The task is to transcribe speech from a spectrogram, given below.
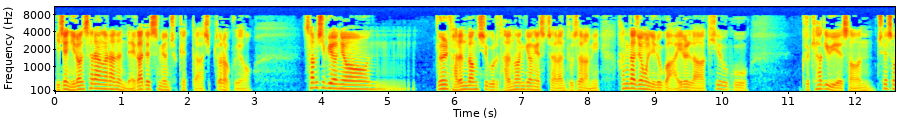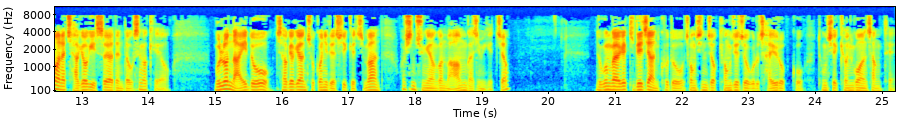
이젠 이런 사랑을 하는 내가 됐으면 좋겠다 싶더라고요. 30여 년 을 다른 방식으로 다른 환경에서 자란 두 사람이 한 가정을 이루고 아이를 낳아 키우고 그렇게 하기 위해선 최소한의 자격이 있어야 된다고 생각해요. 물론 나이도 자격의 한 조건이 될 수 있겠지만 훨씬 중요한 건 마음가짐이겠죠? 누군가에게 기대지 않고도 정신적, 경제적으로 자유롭고 동시에 견고한 상태.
